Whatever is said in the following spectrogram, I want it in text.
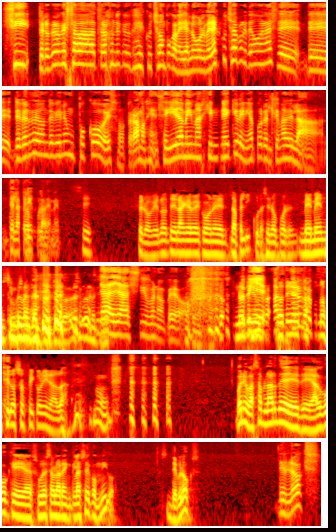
Sí, pero creo que estaba trabajando y que he escuchado un poco a medias. Lo volveré a escuchar porque tengo ganas de, de- de ver de dónde viene un poco eso. Pero vamos, enseguida me imaginé que venía por el tema de la, de la película de Memento. Sí. Pero que no tiene nada que ver con el- la película, sino por el Memento. Simplemente o sea, el título. simplemente- Ya, ya, sí, bueno, pero... no, no tiene, no tiene trasfondo filosófico ni nada. No. Bueno, y vas a hablar de, de algo que sueles hablar en clase conmigo. De blogs. ¿De blogs?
